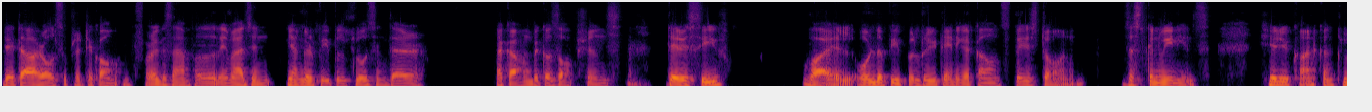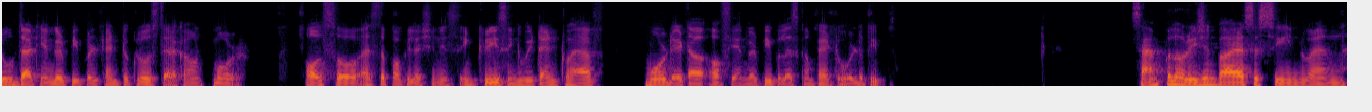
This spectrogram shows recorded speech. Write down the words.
data are also pretty common. For example, imagine younger people closing their account because options they receive, while older people retaining accounts based on just convenience. Here you can't conclude that younger people tend to close their account more. Also, as the population is increasing, we tend to have more data of younger people as compared to older people. Sample or region bias is seen when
